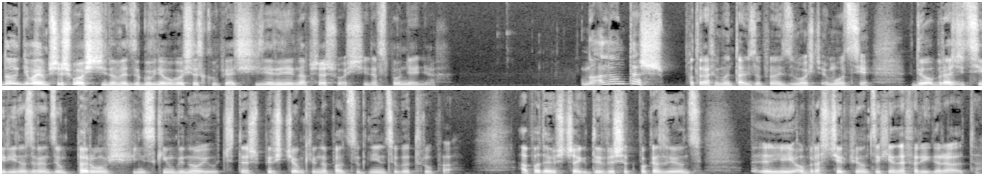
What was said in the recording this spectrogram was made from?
no nie mają przyszłości, no więc głównie mogą się skupiać jedynie na przeszłości, na wspomnieniach. No ale on też potrafił mentalnie zapewniać złość, emocje. Gdy obrazi Ciri, nazywając ją perłą w świńskim gnoju, czy też pierścionkiem na palcu gnijącego trupa. A potem jeszcze, gdy wyszedł, pokazując e, jej obraz cierpiących Yennefer i Geralta.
